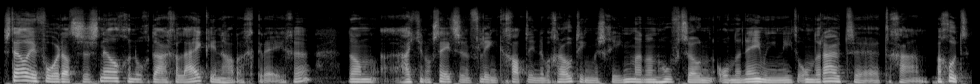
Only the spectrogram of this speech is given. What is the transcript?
Stel je voor dat ze snel genoeg daar gelijk in hadden gekregen, dan had je nog steeds een flink gat in de begroting misschien, maar dan hoeft zo'n onderneming niet onderuit uh, te gaan. Maar goed,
